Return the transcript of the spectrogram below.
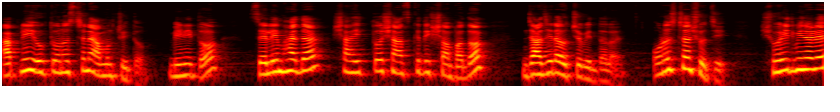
আপনি উক্ত অনুষ্ঠানে আমন্ত্রিত। বিনীত সেলিম হায়দার, সাহিত্য সাংস্কৃতিক সম্পাদক, জাজিরা উচ্চ বিদ্যালয়। অনুষ্ঠান সূচি, শহীদ মিনারে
